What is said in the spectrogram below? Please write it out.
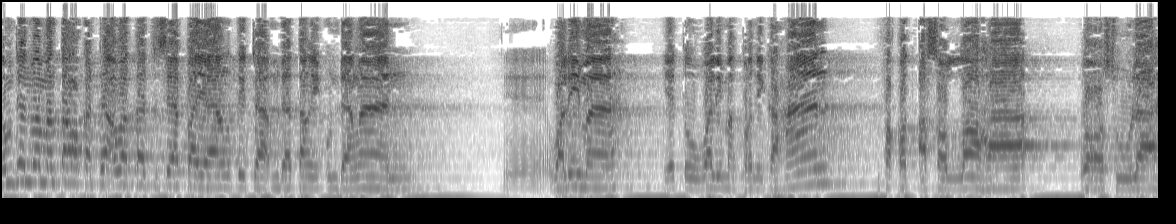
Kemudian memantau dakwah siapa yang tidak mendatangi undangan ya, walimah yaitu walimah pernikahan fakot asallaha wa rasulah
